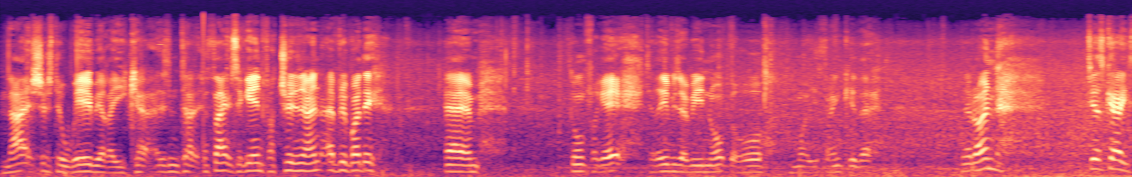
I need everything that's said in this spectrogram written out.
And that's just the way we like it, isn't it? Thanks again for tuning in everybody. Um, don't forget to leave us a wee note below on what you think of the, the run. Cheers guys.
